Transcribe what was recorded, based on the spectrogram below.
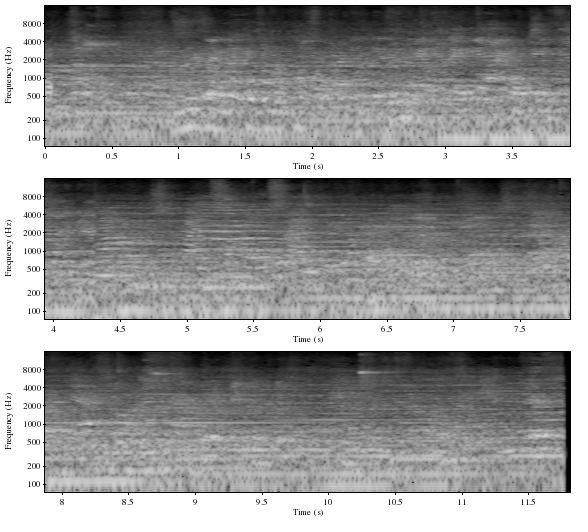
Well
